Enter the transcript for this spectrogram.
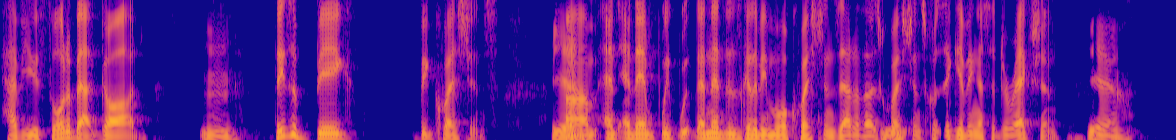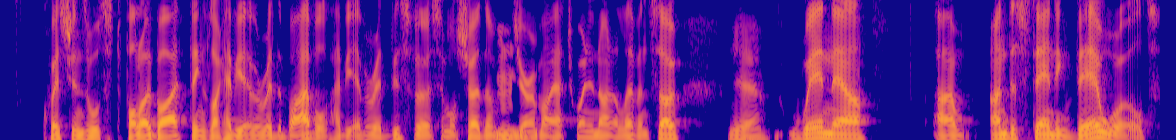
Have you thought about God? Mm. These are big, big questions. Yeah. Um, and and then we, we and then there's going to be more questions out of those Mm. questions because they're giving us a direction. yeah. Questions will follow by things like, "Have you ever read the Bible? Have you ever read this verse?" And we'll show them Mm. Jeremiah twenty nine eleven. So Yeah. we're now um, understanding their world,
